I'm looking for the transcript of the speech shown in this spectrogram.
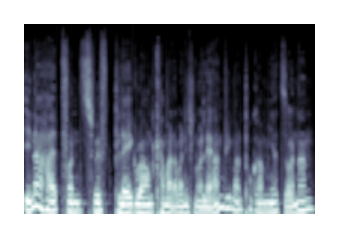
Innerhalb von Swift Playground kann man aber nicht nur lernen, wie man programmiert, sondern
